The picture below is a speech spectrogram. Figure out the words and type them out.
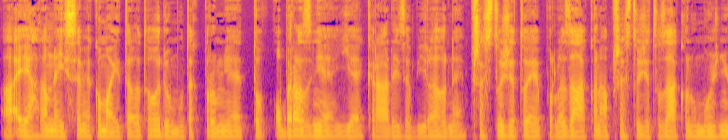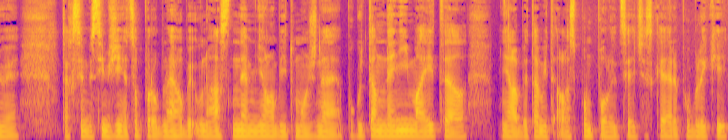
A já tam nejsem jako majitel toho domu, tak pro mě to obrazně je krádež za bílého dne, přestože to je podle zákona, přestože to zákon umožňuje, tak si myslím, že něco podobného by u nás nemělo být možné. Pokud tam není majitel, měla by tam být alespoň policie České republiky,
